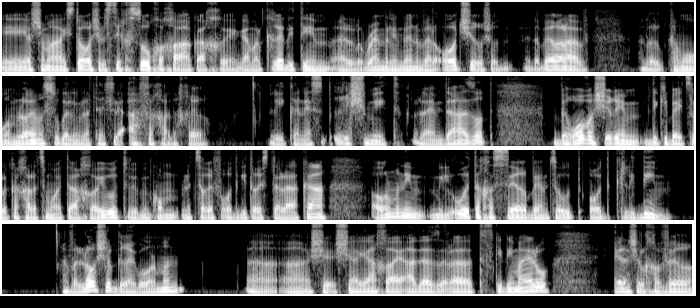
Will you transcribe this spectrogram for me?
אה, יש שם היסטוריה של סכסוך אחר כך, אה, גם על קרדיטים, על Ramblin' Man ועל עוד שיר שעוד נדבר עליו, אבל כאמור הם לא היו מסוגלים לתת לאף אחד אחר להיכנס רשמית לעמדה הזאת. ברוב השירים דיקי בייטס לקח על עצמו את האחריות, ובמקום לצרף עוד גיטריסט ללהקה, האולמנים מילאו את החסר באמצעות עוד קלידים. אבל לא של גרג אולמן, ש- שהיה אחראי עד אז על התפקידים האלו, אלא של חבר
